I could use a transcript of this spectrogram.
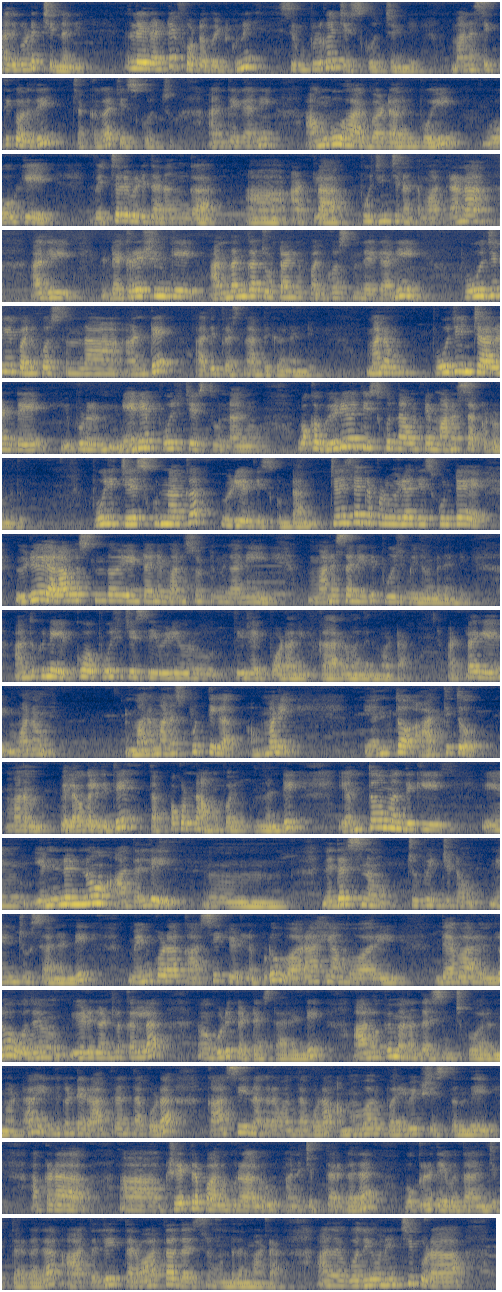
అది కూడా చిన్నది. లేదంటే ఫోటో పెట్టుకుని సింపుల్గా చేసుకోవచ్చండి. మన శక్తి కొలది చక్కగా చేసుకోవచ్చు. అంతేగాని అంగు హార్బాటాలకు పోయి ఓకే వెచ్చలవిడితనంగా అట్లా పూజించినంత మాత్రాన అది డెకరేషన్కి అందంగా చూడటానికి పనికొస్తుందే కానీ పూజకి పనికొస్తుందా అంటే అది ప్రశ్నార్థకమేనండి మనం పూజించాలంటే ఇప్పుడు నేనే పూజ చేస్తున్నాను. ఒక వీడియో తీసుకుందామంటే మనస్సు అక్కడ ఉండదు. పూజ చేసుకున్నాక వీడియో తీసుకుంటాను. చేసేటప్పుడు వీడియో తీసుకుంటే వీడియో ఎలా వస్తుందో ఏంటనే మనసు ఉంటుంది కానీ మనసు అనేది పూజ మీద ఉండదండి. అందుకనే ఎక్కువ పూజ చేసే వీడియోలు తీయలేకపోవడానికి కారణం అదనమాట. అట్లాగే మనం మన మనస్ఫూర్తిగా అమ్మని ఎంతో ఆర్తితో మనం పిలవగలిగితే తప్పకుండా అమ్మ పలుకుతుందండి. ఎంతోమందికి ఎన్నెన్నో ఆ తల్లి నిదర్శనం చూపించడం నేను చూశానండి. మేము కూడా కాశీకి వెళ్ళినప్పుడు వారాహి అమ్మవారి దేవాలయంలో ఉదయం ఏడు గంటలకల్లా గుడి కట్టేస్తారండి. ఆలోపే మనం దర్శించుకోవాలన్నమాట. ఎందుకంటే రాత్రంతా కూడా కాశీ నగరం అంతా కూడా అమ్మవారు పర్యవేక్షిస్తుంది. అక్కడ క్షేత్రపాలకురాలు అని చెప్తారు కదా ఉగ్రదేవత అని చెప్తారు కదా ఆ తల్లి తర్వాత దర్శనం ఉండదనమాట ఉదయం నుంచి కూడా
